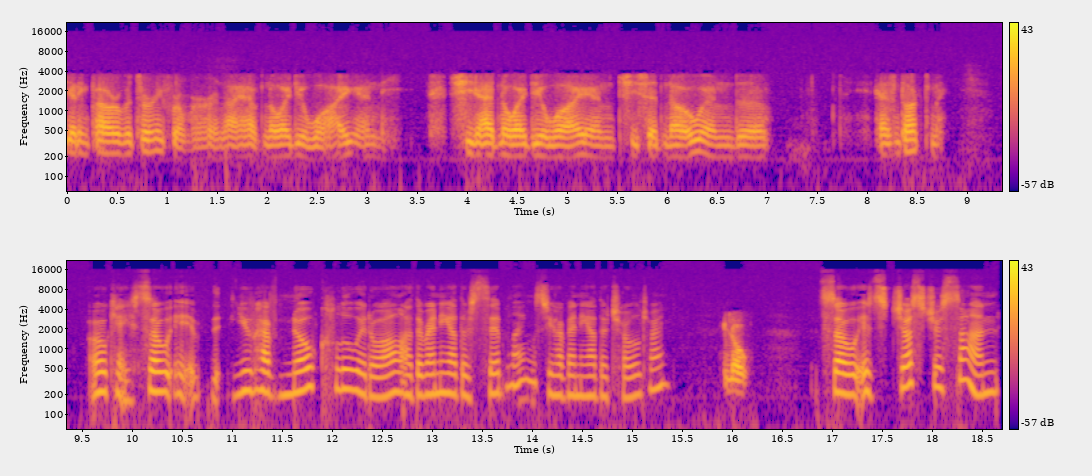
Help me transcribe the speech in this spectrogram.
getting power of attorney from her, and I have no idea why, and he, she had no idea why, and she said no, and uh, hasn't talked to me. Okay. So you have no clue at all. Are there any other siblings? Do you have any other children? So it's just your son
